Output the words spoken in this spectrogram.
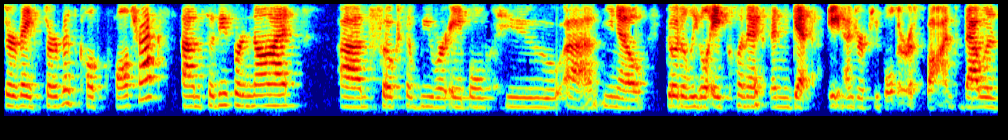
survey service called Qualtrics. Um, so these were not um, folks that we were able to, um, you know, go to legal aid clinics and get 800 people to respond. That was,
